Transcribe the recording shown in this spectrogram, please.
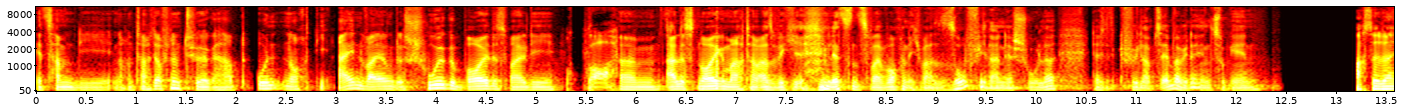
jetzt haben die noch einen Tag der offenen Tür gehabt und noch die Einweihung des Schulgebäudes, weil die Boah. ähm, alles neu gemacht haben. Also wirklich in den letzten zwei Wochen, ich war so viel an der Schule, dass ich das Gefühl habe, selber wieder hinzugehen. Machst du da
